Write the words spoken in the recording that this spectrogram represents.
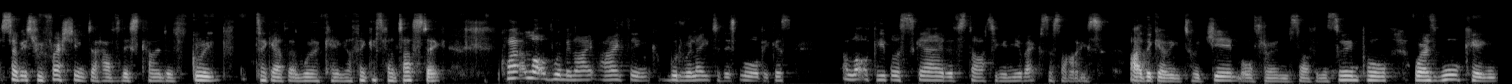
So it's refreshing to have this kind of group together working. I think it's fantastic. Quite a lot of women I, I think would relate to this more because a lot of people are scared of starting a new exercise, either going to a gym or throwing themselves in a swimming pool. Whereas walking,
